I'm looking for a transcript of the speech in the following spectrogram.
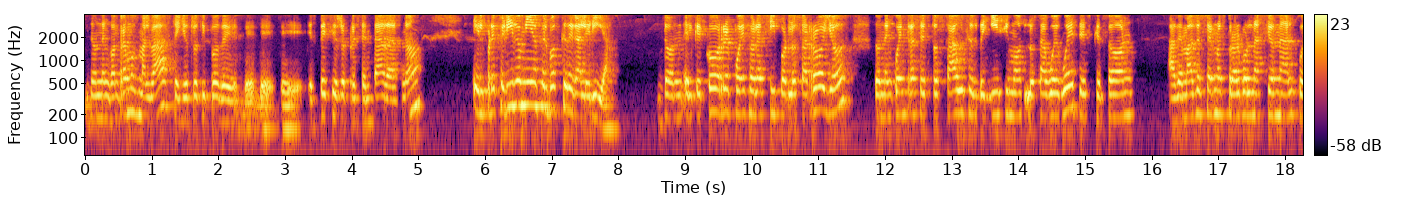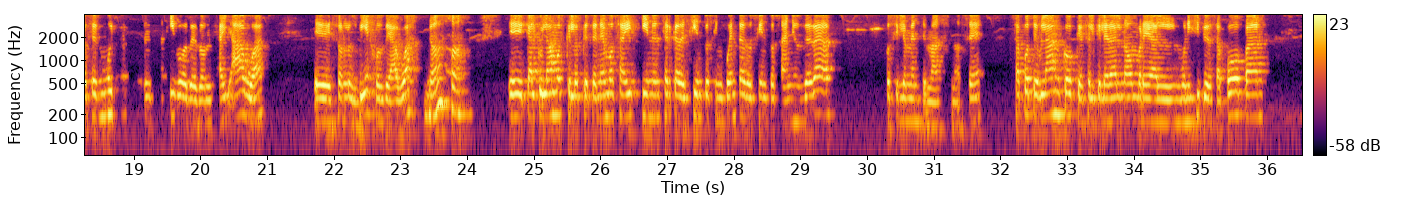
donde encontramos malvaste y otro tipo de especies representadas, ¿no? El preferido mío es el bosque de galería, el que corre pues ahora sí por los arroyos, donde encuentras estos sauces bellísimos, los ahuehuetes que son, además de ser nuestro árbol nacional, pues es muy representativo de donde hay agua, eh, son los viejos de agua, ¿no? Eh, calculamos que los que tenemos ahí tienen cerca de 150, 200 años de edad, posiblemente más, no sé. Zapote Blanco, que es el que le da el nombre al municipio de Zapopan.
